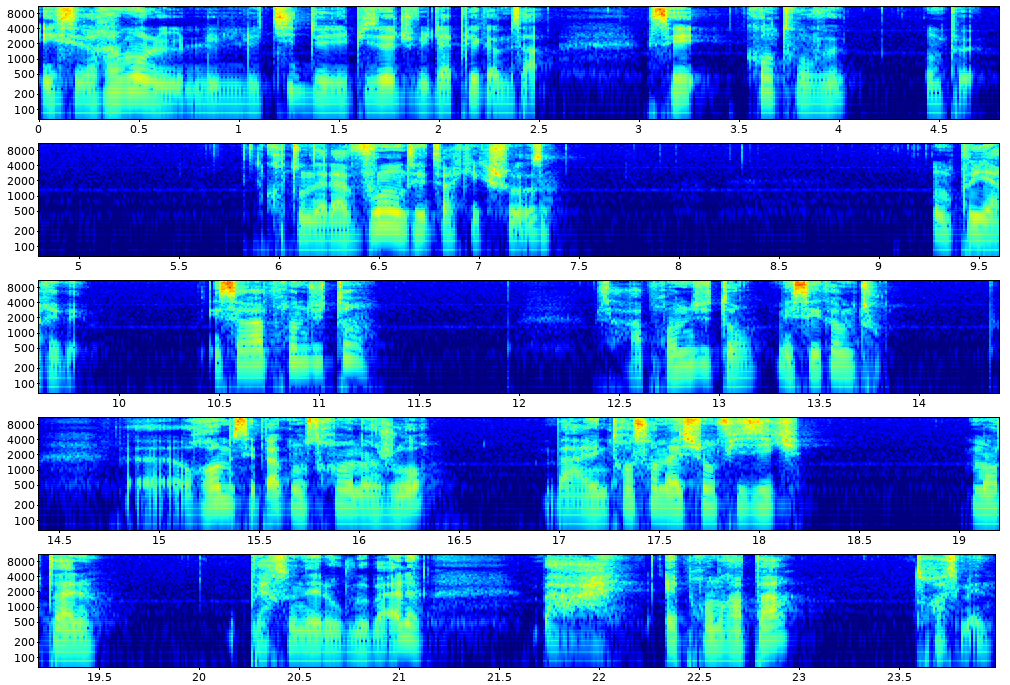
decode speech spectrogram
et c'est vraiment le, titre de l'épisode, je vais l'appeler comme ça, c'est quand on veut, on peut. Quand on a la volonté de faire quelque chose, on peut y arriver. Et ça va prendre du temps. Ça va prendre du temps, mais c'est comme tout. Euh, Rome, c'est pas construit en un jour. Bah, une transformation physique, mentale, personnelle ou globale, bah, elle prendra pas trois semaines.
